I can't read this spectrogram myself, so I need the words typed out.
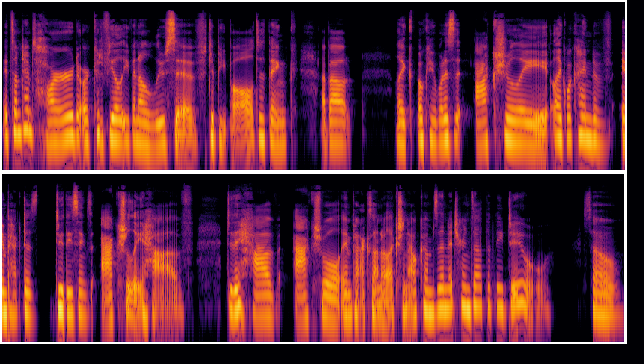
it's sometimes hard or could feel even elusive to people to think about, like, okay, what is it actually, like, what kind of impact does, do these things actually have? Do they have actual impacts on election outcomes? And it turns out that they do. So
